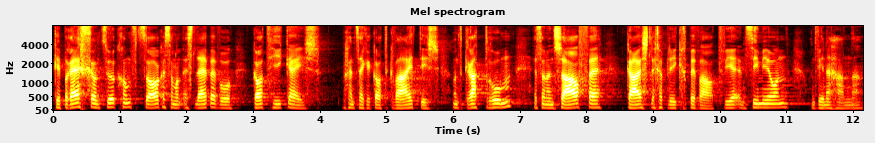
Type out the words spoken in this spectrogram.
Gebrechen und Zukunftssorgen, sondern ein Leben, wo Gott hingegeben ist. Wir können sagen, Gott geweiht ist. Und gerade darum so einen scharfen, geistlichen Blick bewahrt, wie ein Simeon und wie eine Hannah,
